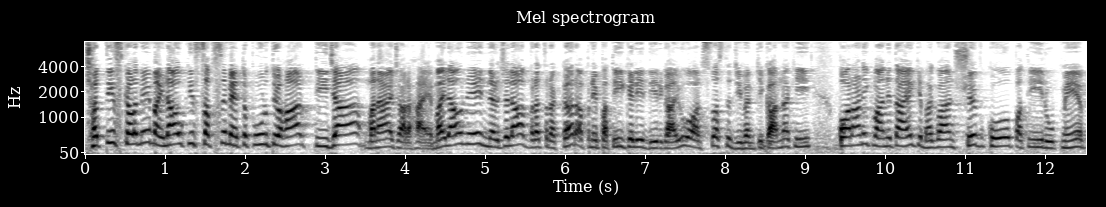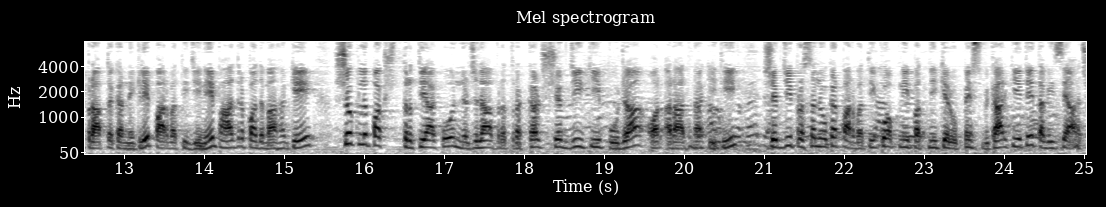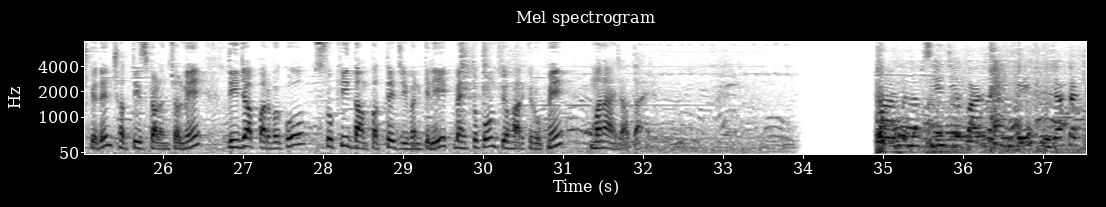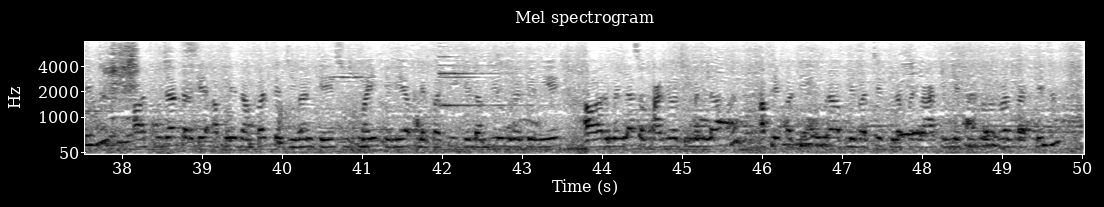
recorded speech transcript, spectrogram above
छत्तीसगढ़ में महिलाओं की सबसे महत्वपूर्ण त्योहार तीजा मनाया जा रहा है। महिलाओं ने निर्जला व्रत रखकर अपने पति के लिए दीर्घायु और स्वस्थ जीवन की कामना की। पौराणिक मान्यता है कि भगवान शिव को पति रूप में प्राप्त करने के लिए पार्वती जी ने भाद्रपद माह के शुक्ल पक्ष तृतीया को निर्जला व्रत रखकर शिव जी की पूजा और आराधना की थी। शिव जी प्रसन्न होकर पार्वती को अपनी पत्नी के रूप में स्वीकार किए थे। तभी से आज के दिन छत्तीसगढ़ अंचल में तीजा पर्व को सुखी दाम्पत्य जीवन के लिए एक महत्वपूर्ण त्योहार के रूप में मनाया जाता है। मतलब शिव जी पार्वती के पूजा करते हैं और पूजा करके अपने दाम्पत्य जीवन के सुखमय के लिए, अपने पति के लंबी उम्र के लिए और महिला सौभाग्यवती महिला अपने पति, उम्र, अपने बच्चे, पूरा परिवार के लिए व्रत रखते हैं।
